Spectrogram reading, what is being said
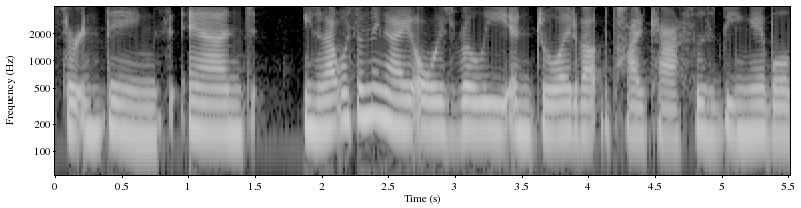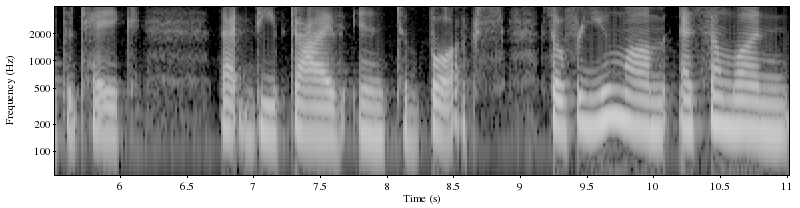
certain things and you know that was something i always really enjoyed about the podcast was being able to take that deep dive into books. So for you mom as someone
